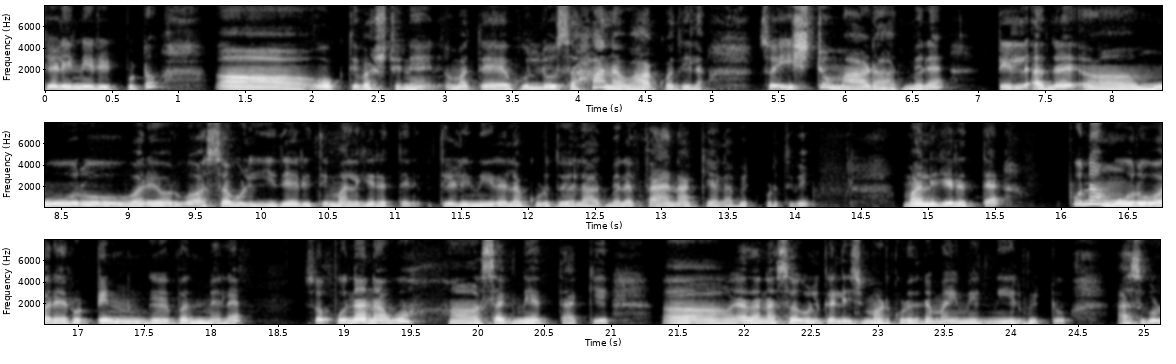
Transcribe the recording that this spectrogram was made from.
ತಿಳಿ ನೀರು ಇಟ್ಬಿಟ್ಟು ಹೋಗ್ತೀವಿ ಅಷ್ಟೇ ಮತ್ತು ಹುಲ್ಲು ಸಹ ನಾವು ಹಾಕೋದಿಲ್ಲ. ಸೊ ಇಷ್ಟು ಮಾಡಾದಮೇಲೆ ಟಿಲ್ ಅಂದರೆ ಮೂರುವರೆವರೆಗೂ ಹಸಗಳು ಇದೇ ರೀತಿ ಮಲಗಿರುತ್ತೆ. ತಿಳಿ ನೀರೆಲ್ಲ ಕುಡಿದು ಎಲ್ಲ ಆದಮೇಲೆ ಫ್ಯಾನ್ ಹಾಕಿ ಎಲ್ಲ ಬಿಟ್ಬಿಡ್ತೀವಿ. ಮಲಗಿರುತ್ತೆ. ಪುನಃ ಮೂರುವರೆ ರೊಟ್ಟಿನ್ಗೆ ಬಂದಮೇಲೆ ಸೊ ಪುನಃ ನಾವು ಸಗಣಿ ಎತ್ತಾಕಿ ಯಾವ್ದಾನ ಹಸುಗಳು ಗಲೀಜು ಮಾಡ್ಕೊಂಡಿದ್ರೆ ಮೈ ಮೇಲೆ ನೀರು ಬಿಟ್ಟು ಹಸುಗಳ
